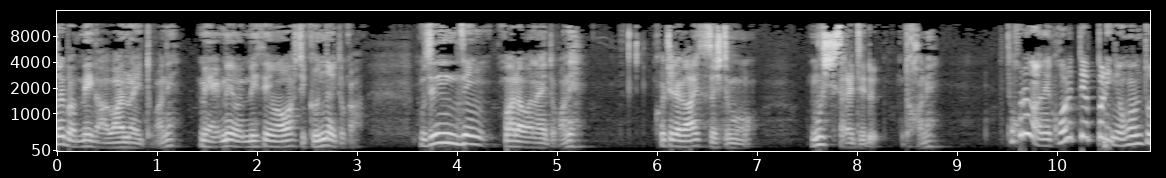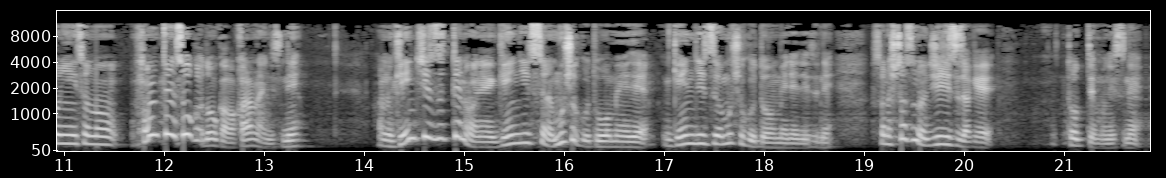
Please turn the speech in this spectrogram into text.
例えば目が合わないとかね。目、目を、目線を合わせてくんないとか。もう全然笑わないとかね。こちらが挨拶しても無視されてるとかね。ところがね、これってやっぱりね、本当にその、本当にそうかどうかわからないんですね。あの、現実ってのはね、現実ってのは無色透明で、現実は無色透明でですね、その一つの事実だけとってもですね、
